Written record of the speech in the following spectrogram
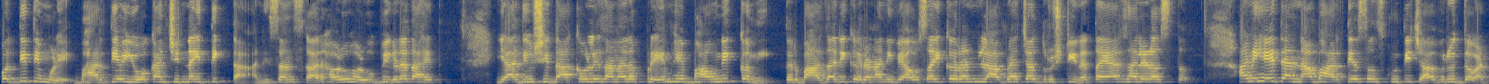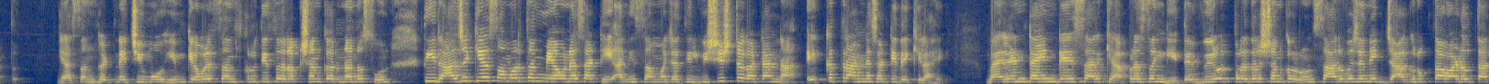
पद्धतीमुळे भारतीय युवकांची नैतिकता आणि संस्कार हळूहळू बिघडत आहेत. या दिवशी दाखवले जाणारं प्रेम हे भावनिक कमी तर बाजारीकरण आणि व्यावसायिकरण लाभण्याच्या दृष्टीनं तयार झालेलं असतं. आणि हे त्यांना भारतीय संस्कृतीच्या विरुद्ध वाटतं. या संघटनेची मोहीम केवळ संस्कृतीचं रक्षण करणं नसून ती राजकीय समर्थन मिळवण्यासाठी आणि समाजातील विशिष्ट गटांना एकत्र आणण्यासाठी देखील आहे. व्हॅलेंटाईन डे सारख्या प्रसंगी ते विरोध प्रदर्शन करून सार्वजनिक जागरूकता वाढवतात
